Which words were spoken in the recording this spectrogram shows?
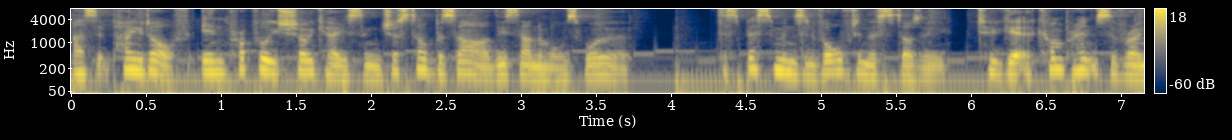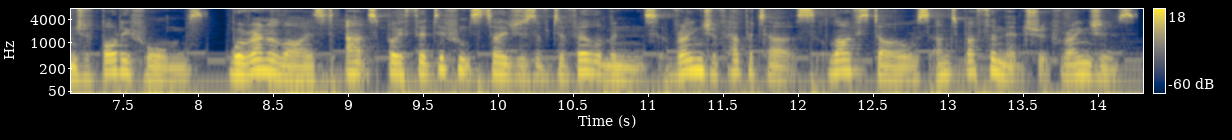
as it paid off in properly showcasing just how bizarre these animals were. The specimens involved in the study, to get a comprehensive range of body forms, were analysed at both their different stages of development, range of habitats, lifestyles and bathymetric ranges.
